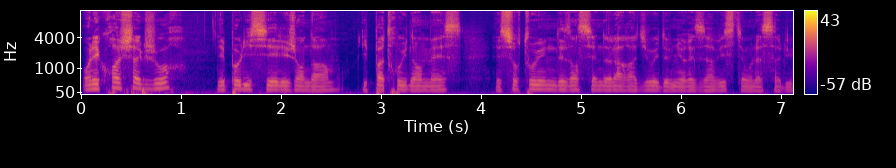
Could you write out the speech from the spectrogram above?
On les croise chaque jour, les policiers, les gendarmes, ils patrouillent dans Metz, et surtout une des anciennes de la radio est devenue réserviste et on la salue.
